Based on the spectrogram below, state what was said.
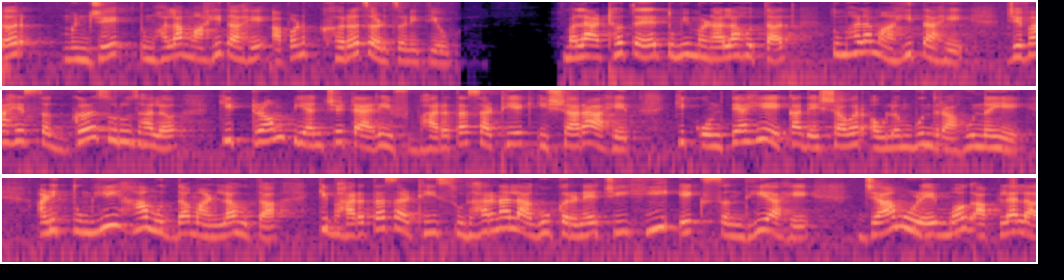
तर म्हणजे तुम्हाला माहीत आहे आपण खरंच अडचणीत येऊ. मला आठवतं आहे तुम्ही म्हणाला होतात तुम्हाला माहीत आहे जेव्हा हे सगळं सुरू झालं की ट्रम्प यांचे टॅरिफ भारतासाठी एक इशारा आहेत की कोणत्याही एका देशावर अवलंबून राहू नये. आणि तुम्ही हा मुद्दा मांडला होता की भारतासाठी सुधारणा लागू करण्याची ही एक संधी आहे ज्यामुळे मग आपल्याला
